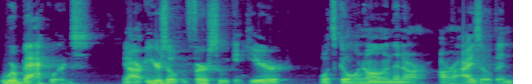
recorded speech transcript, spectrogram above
we're backwards you know, our ears open first so we can hear what's going on, then our, our eyes open.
